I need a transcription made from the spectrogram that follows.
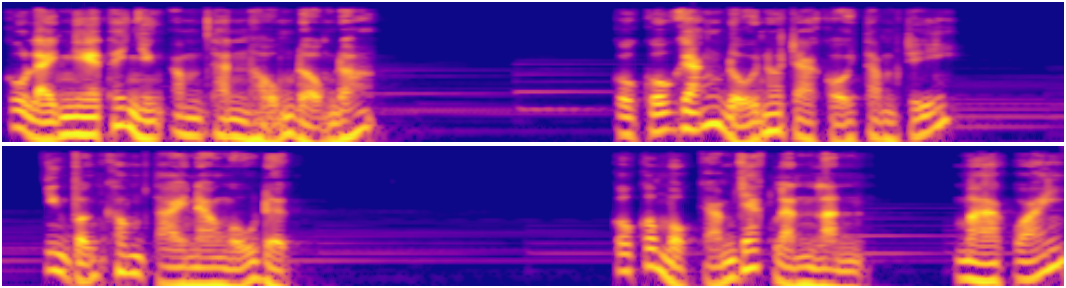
Cô lại nghe thấy những âm thanh hỗn độn đó. Cô cố gắng đuổi nó ra khỏi tâm trí, Nhưng vẫn không tài nào ngủ được. Cô có một cảm giác lạnh lạnh, Ma quái,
